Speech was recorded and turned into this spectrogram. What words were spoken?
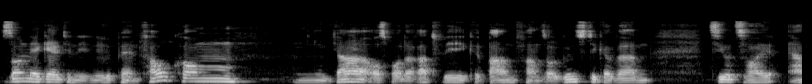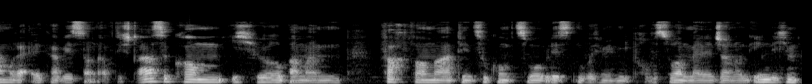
Soll mehr Geld in den ÖPNV kommen? Ja, Ausbau der Radwege, Bahnfahren soll günstiger werden. CO2-ärmere LKWs sollen auf die Straße kommen. Ich höre bei meinem Fachformat, den Zukunftsmobilisten, wo ich mich mit Professoren, Managern und ähnlichem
